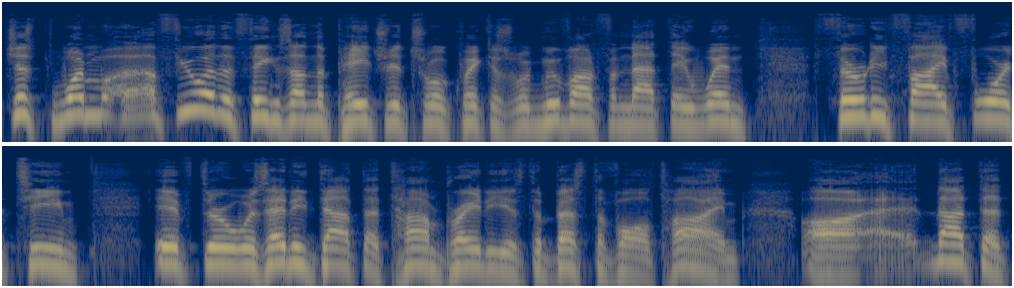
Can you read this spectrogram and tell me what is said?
Just one, a few other things on the Patriots, real quick, as we move on from that. They win 35 14. If there was any doubt that Tom Brady is the best of all time, uh, not that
